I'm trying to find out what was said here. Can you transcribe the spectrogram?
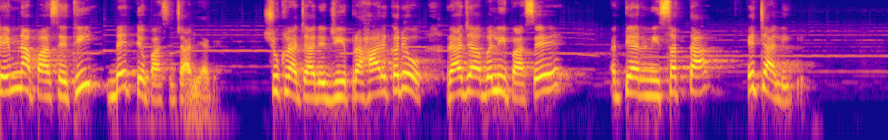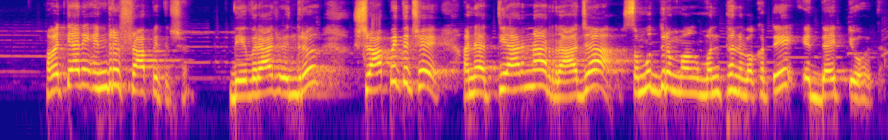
તેમના પાસેથી દૈત્યો પાસે ચાલ્યા ગયા. શુક્રાચાર્યજીએ પ્રહાર કર્યો. રાજા બલિ પાસે અત્યારની સત્તા એ ચાલી ગઈ. હવે અત્યારે ઇન્દ્ર શ્રાપિત છે. દેવરાજ ઇન્દ્ર શ્રાપિત છે અને અત્યારના રાજા સમુદ્ર મંથન વખતે એ દૈત્યો હતા.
